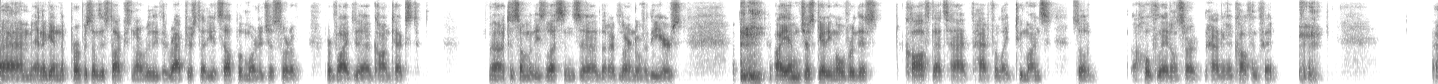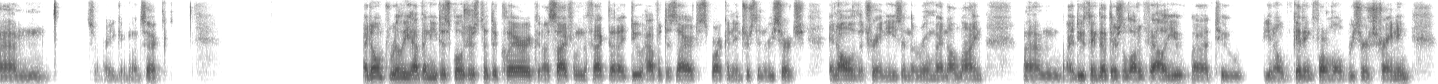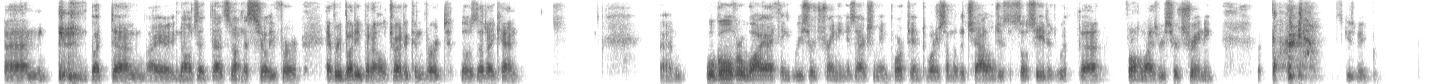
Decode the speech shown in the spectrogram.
Um, and again, the purpose of this talk is not really the Raptor study itself, but more to just sort of provide uh, context uh, to some of these lessons uh, that I've learned over the years. I am just getting over this cough that's I've had for like two months, so hopefully I don't start having a coughing fit. um, sorry, give me one sec. I don't really have any disclosures to declare aside from the fact that I do have a desire to spark an interest in research in all of the trainees in the room and online. Um, I do think that there's a lot of value uh, to you know getting formal research training, um, but um, I acknowledge that that's not necessarily for everybody. But I'll try to convert those that I can. Um, we'll go over why I think research training is actually important. What are some of the challenges associated with uh, formalized research training? Excuse me,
